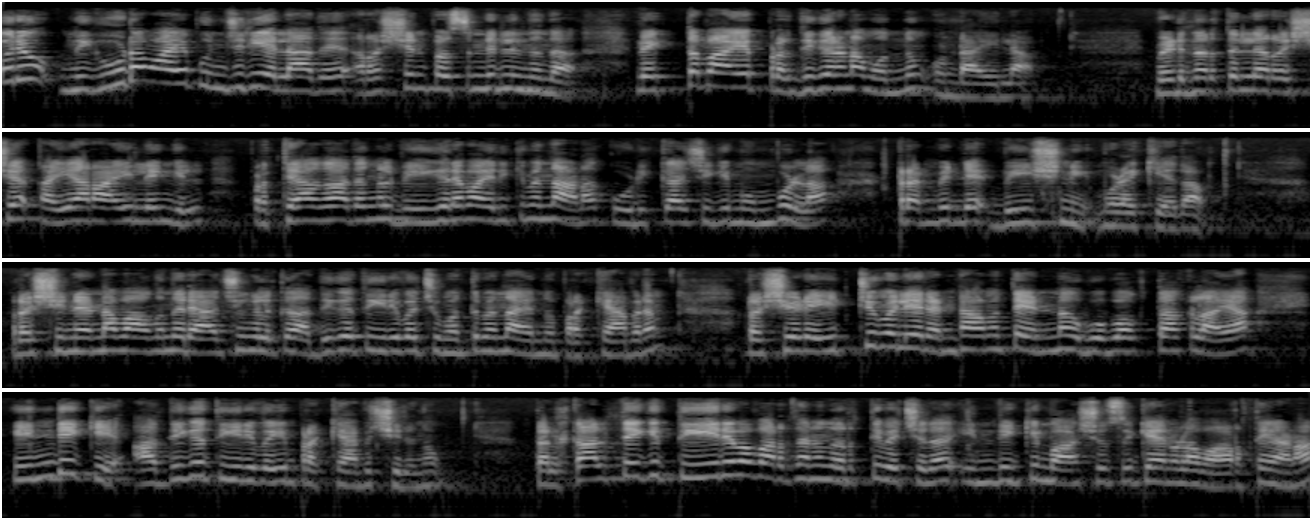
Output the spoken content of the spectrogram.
ഒരു നിഗൂഢമായ പുഞ്ചിരിയല്ലാതെ റഷ്യൻ പ്രസിഡന്റിൽ നിന്ന് വ്യക്തമായ പ്രതികരണമൊന്നും ഉണ്ടായില്ല. വെടിനിർത്തലിന് റഷ്യ തയ്യാറായില്ലെങ്കിൽ പ്രത്യാഘാതങ്ങൾ ഭീകരമായിരിക്കുമെന്നാണ് കൂടിക്കാഴ്ചയ്ക്ക് മുമ്പുള്ള ട്രംപിന്റെ ഭീഷണി മുഴക്കിയത്. റഷ്യൻ എണ്ണ വാങ്ങുന്ന രാജ്യങ്ങൾക്ക് അധിക തീരുവ ചുമത്തുമെന്നായിരുന്നു പ്രഖ്യാപനം. റഷ്യയുടെ ഏറ്റവും വലിയ രണ്ടാമത്തെ എണ്ണ ഉപഭോക്താക്കളായ ഇന്ത്യയ്ക്ക് അധിക തീരുവയും പ്രഖ്യാപിച്ചിരുന്നു. തൽക്കാലത്തേക്ക് തീരവ വർധന നിർത്തിവെച്ചത് ഇന്ത്യക്കും ആശ്വസിക്കാനുള്ള വാർത്തയാണ്.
